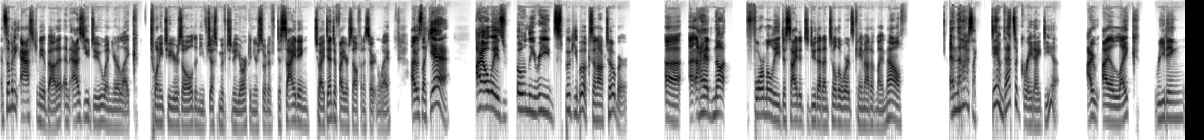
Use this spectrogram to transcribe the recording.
and somebody asked me about it. And as you do when you're like 22 years old and you've just moved to New York and you're sort of deciding to identify yourself in a certain way, I was like, yeah, I always only read spooky books in October. Uh, I had not formally decided to do that until the words came out of my mouth. And then I was like, damn, that's a great idea. I, I like reading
